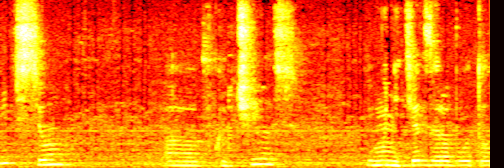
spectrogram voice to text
и все, включилась, иммунитет заработал.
